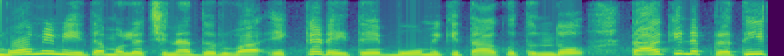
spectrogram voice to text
భూమి మీద మొలచిన దుర్వ ఎక్కడైతే భూమికి తాకుతుందో తాకిన ప్రతి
